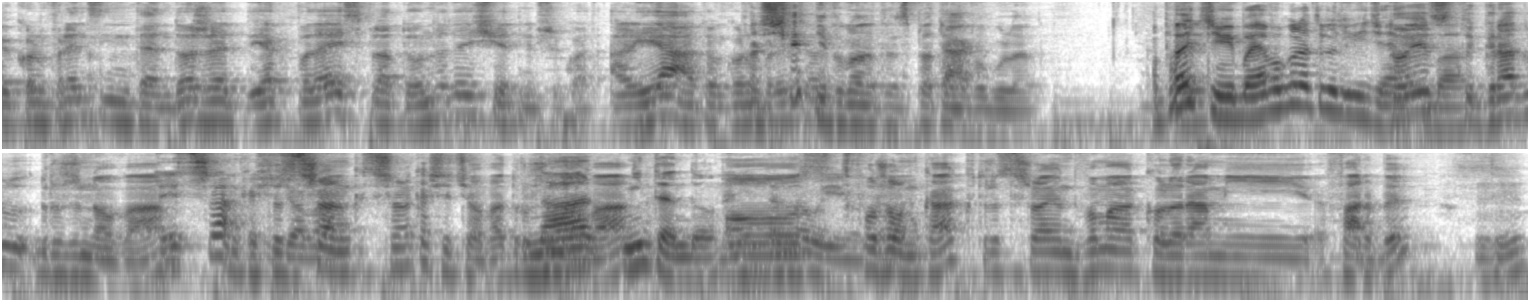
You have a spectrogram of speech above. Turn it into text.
e, konferencji Nintendo, że jak podajesz Splatoon, to to jest świetny przykład, ale ja tą A konferencję... świetnie wygląda ten Splatoon Tak. w ogóle. A powiedzcie mi, bo ja w ogóle tego nie widziałem To jest chyba. gra dru- drużynowa. To jest strzelanka To jest sieciowa. strzelanka, strzelanka sieciowa, drużynowa. Na Nintendo. Na O Nintendo Wii stworzonkach, które strzelają dwoma kolorami farby. Mhm.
